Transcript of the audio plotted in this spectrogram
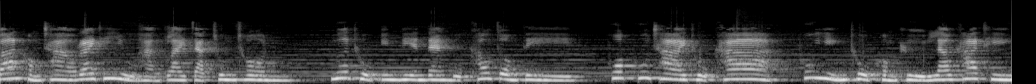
บ้านของชาวไร่ที่อยู่ห่างไกลจากชุมชน เมื่อถูกอินเดียนแดงบุกเข้าโจมตี พวกผู้ชายถูกฆ่า ผู้หญิงถูกข่มขืนแล้วฆ่าทิ้ง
